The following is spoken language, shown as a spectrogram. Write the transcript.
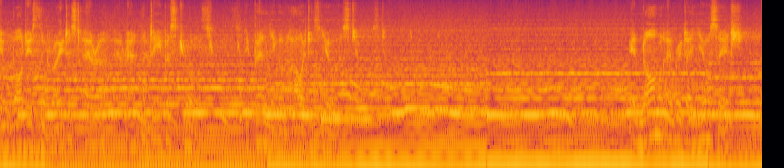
embodies the greatest error and the deepest truth, depending on how it is used. In normal everyday usage,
